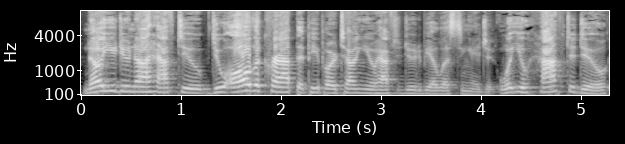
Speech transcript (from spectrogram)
No, you do not have to do all the crap that people are telling you you have to do to be a listing agent. What you have to do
